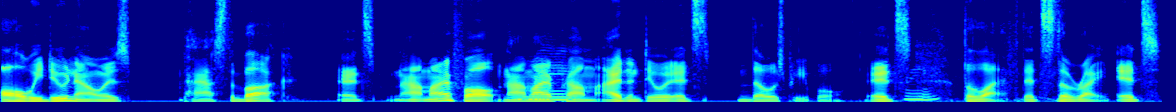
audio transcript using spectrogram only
all we do now is pass the buck. It's not my fault, not my problem. I didn't do it. It's those people. It's Right. the left. It's the right. It's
